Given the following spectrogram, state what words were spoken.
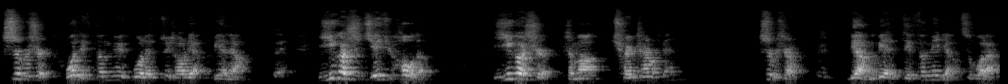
是不是我得分配过来最少两个变量？对，一个是截取后的，一个是什么全称，是不是？嗯。两个变得分为两次过来。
